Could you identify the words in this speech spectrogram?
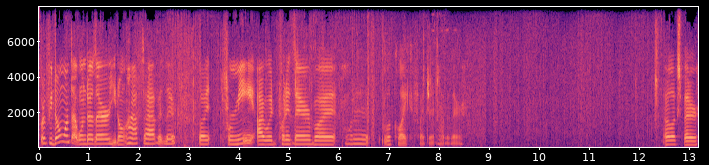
But if you don't want that window there, you don't have to have it there. But for me, I would put it there, but what would it look like if I didn't have it there? That looks better.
